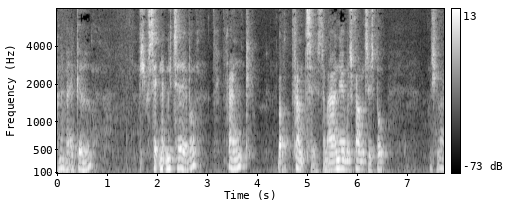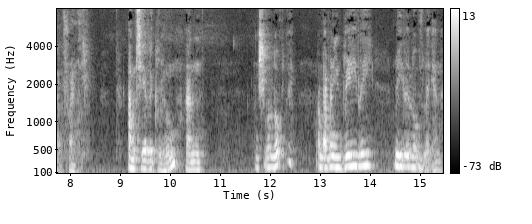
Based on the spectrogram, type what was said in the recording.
And I met a girl. She was sitting at my table, Frank, but Francis, and her name was Francis, but she liked Frank. Auntie of the groom, and, and she was lovely. I mean, really, really lovely. And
